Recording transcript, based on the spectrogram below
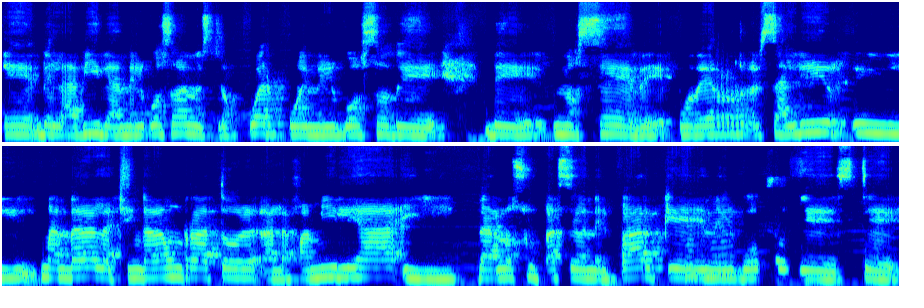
eh, de la vida, en el gozo de nuestro cuerpo, en el gozo de, de, no sé, de poder salir y mandar a la chingada un rato a la familia y darnos un paseo en el parque, en el gozo de, este,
